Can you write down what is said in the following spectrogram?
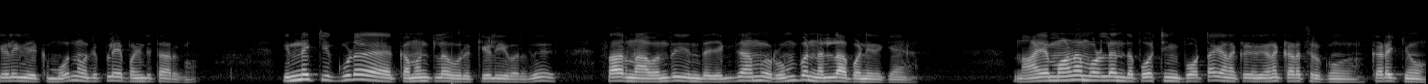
கேள்வி கேட்கும்போது நம்ம ரிப்ளை பண்ணிட்டு தான் இருக்கோம். இன்றைக்கி கூட கமெண்ட்டில் ஒரு கேள்வி வருது. சார் நான் வந்து இந்த எக்ஸாமு ரொம்ப நல்லா பண்ணியிருக்கேன். நியாயமான முறையில் இந்த போஸ்டிங் போட்டால் எனக்கு எனக்கு கிடச்சிருக்கும் கிடைக்கும்.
